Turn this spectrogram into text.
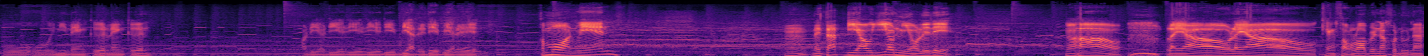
โอ้โอ้ยนี่แรงเกินแรงเกินเอาดีเอาดีเอาดีเอาดีเบียดเลยดิเบียดเลยดิ ขมอนแมนอืมในตัดเดียวเยี่ยวเหนียวเลยดิอ้าวไรเอาไรเอาแข่งสองรอบเลยนะคนดูนะ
